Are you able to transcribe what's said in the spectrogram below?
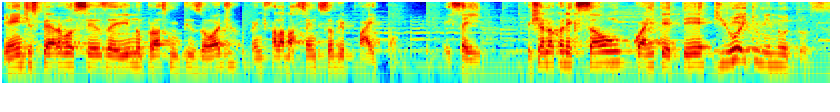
E a gente espera vocês aí no próximo episódio pra gente falar bastante sobre Python. É isso aí. Fechando a conexão com a RTT de 8 minutos.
